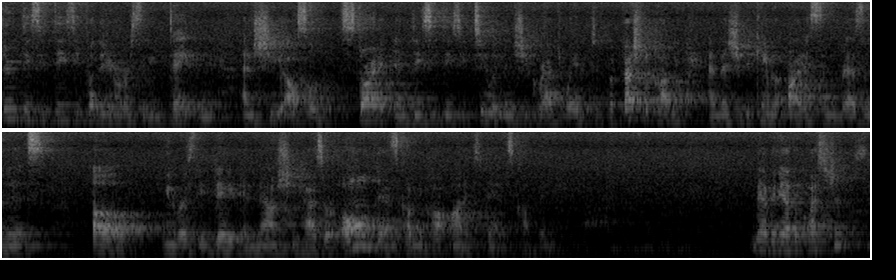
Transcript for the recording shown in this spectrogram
through DCDC for the University of Dayton. And she also started in DCDC2, and then she graduated to the professional company, and then she became the artist in residence of University of Dayton. And now she has her own dance company called Onyx Dance Company. I have any other questions?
